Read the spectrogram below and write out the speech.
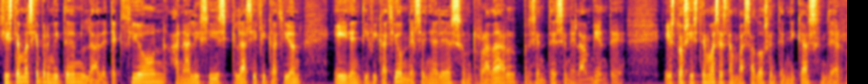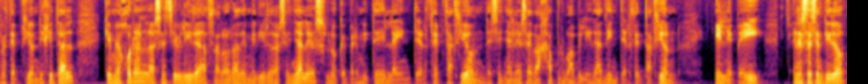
sistemas que permiten la detección, análisis, clasificación e identificación de señales radar presentes en el ambiente. Estos sistemas están basados en técnicas de recepción digital que mejoran la sensibilidad a la hora de medir las señales, lo que permite la interceptación de señales de baja probabilidad de interceptación, LPI. En este sentido,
